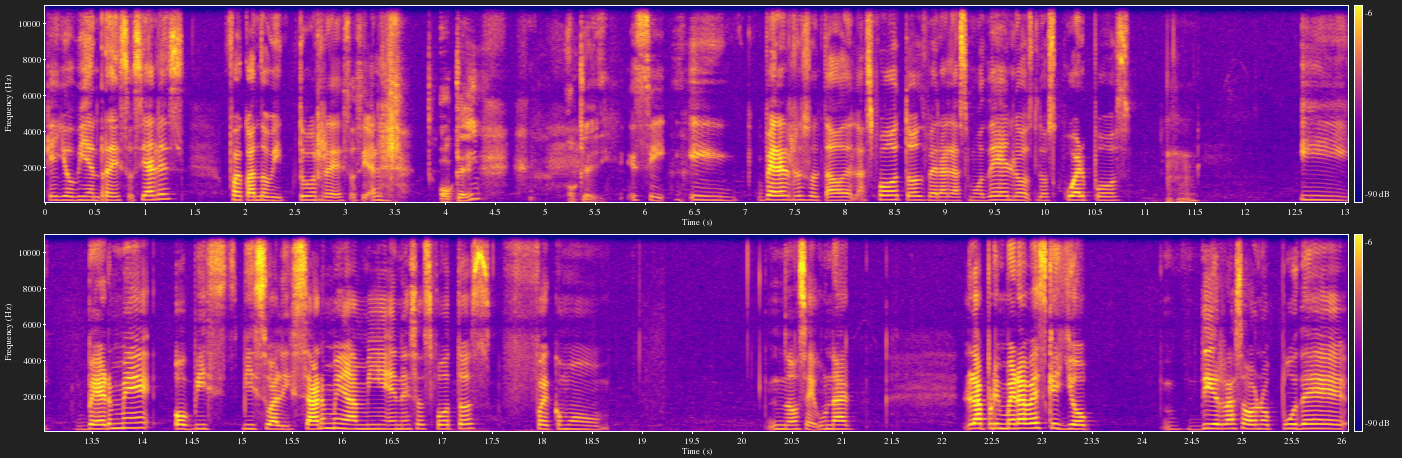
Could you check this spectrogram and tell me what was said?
que yo vi en redes sociales fue cuando vi tus redes sociales. ¿Ok? Ok. Sí, y ver el resultado de las fotos, ver a las modelos, los cuerpos, y verme o vis- visualizarme a mí en esas fotos fue como, no sé, una... La primera vez que yo di razón o pude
